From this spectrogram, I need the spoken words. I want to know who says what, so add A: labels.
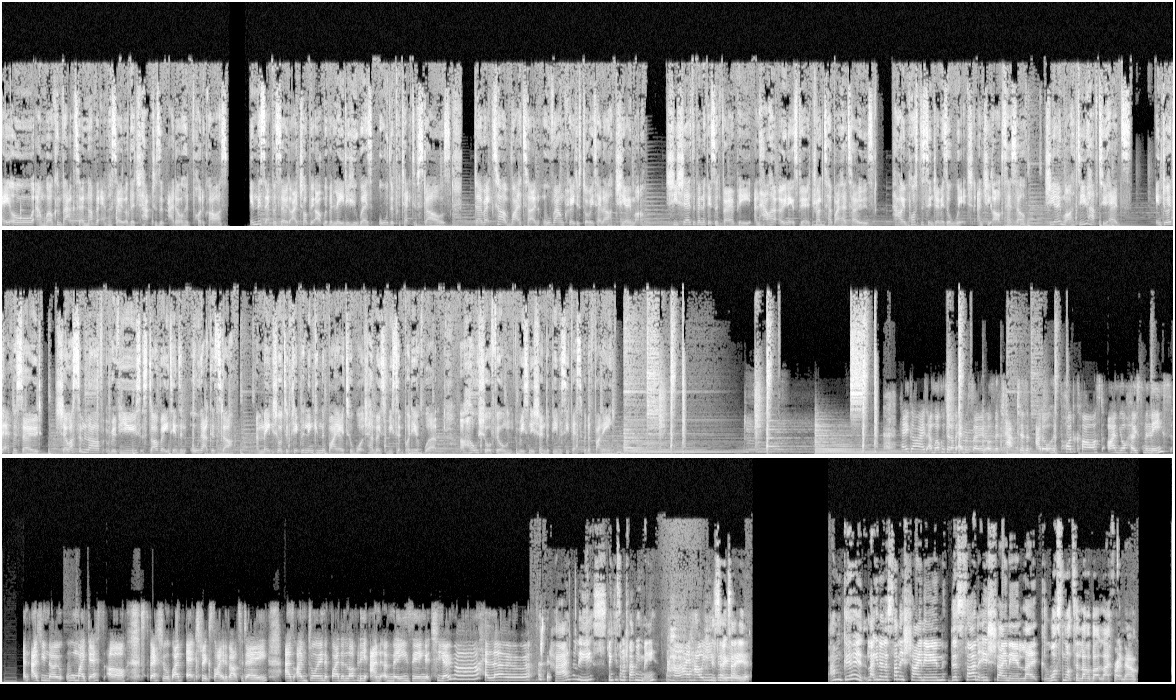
A: Hey all, and welcome back to another episode of the Chapters of Adulthood podcast. In this episode, I chop it up with a lady who wears all the protective styles. Director, writer, and all-round creative storyteller, Chioma. She shares the benefits of therapy and how her own experience dragged her by her toes. How imposter syndrome is a witch, and she asks herself, Chioma, do you have two heads? Enjoy the episode, show us some love, reviews, star ratings, and all that good stuff. And make sure to click the link in the bio to watch her most recent body of work, a whole short film recently shown at the BBC Festival of Funny. Hey guys, and welcome to another episode of the Chapters of Adulthood podcast. I'm your host, Melise. And as you know, all my guests are special, but I'm extra excited about today as I'm joined by the lovely and amazing Chioma. Hello.
B: Hi, Melise. Thank you so much for having me.
A: Hi, how are you
B: I'm
A: doing?
B: so excited. I'm good. Like, you know, the sun is shining. The sun is shining. Like, what's not to love about life right now?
